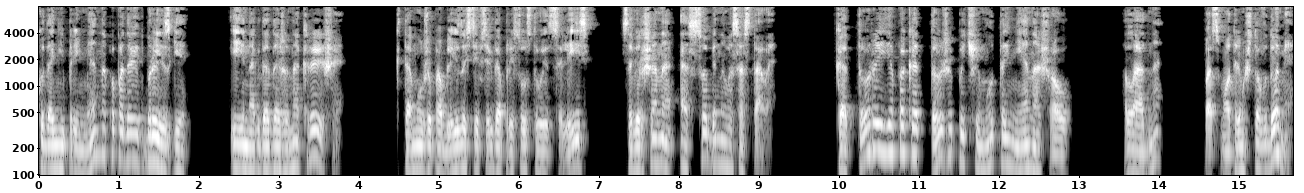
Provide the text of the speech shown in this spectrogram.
куда непременно попадают брызги, и иногда даже на крыше. К тому же поблизости всегда присутствует слизь совершенно особенного состава, который я пока тоже почему-то не нашел. Ладно, посмотрим, что в доме.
